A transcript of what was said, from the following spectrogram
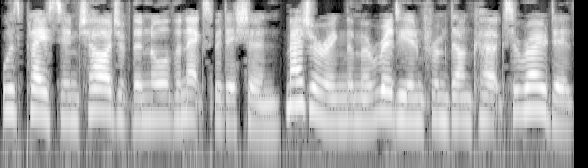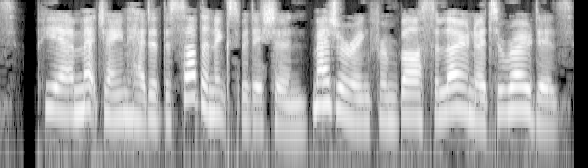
was placed in charge of the northern expedition, measuring the meridian from Dunkirk to Rodez. Pierre Mechain headed the southern expedition, measuring from Barcelona to Rodez.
